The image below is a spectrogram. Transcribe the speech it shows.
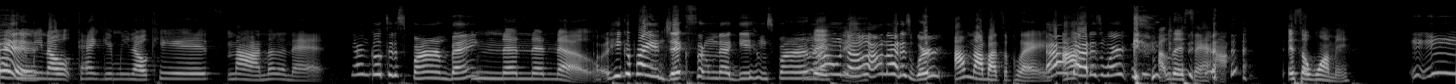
Can't give me no can't give me no kids. Nah, none of that. Y'all can go to the sperm bank. No, no, no. He could probably inject something that get him sperm. I don't know. I don't know how this work. I'm not about to play. I don't know how this work. I- listen, I- it's a woman. Mm-mm.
